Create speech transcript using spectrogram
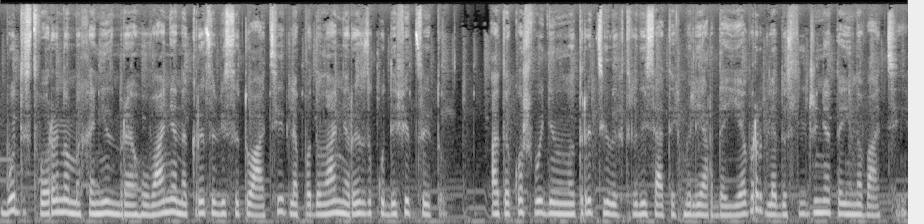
Буде створено механізм реагування на кризові ситуації для подолання ризику дефіциту, а також виділено 3,3 мільярда євро для дослідження та інновації.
